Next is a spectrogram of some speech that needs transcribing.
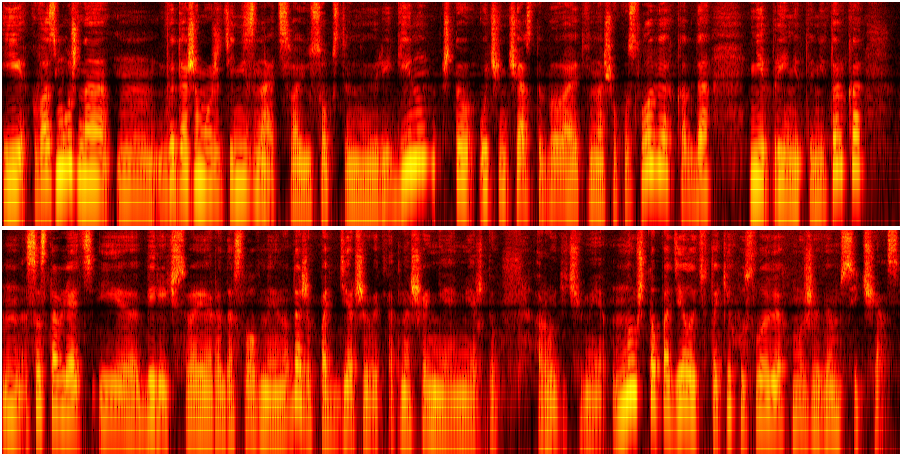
И возможно вы даже можете не знать свою собственную Регину, что очень часто бывает в наших условиях, когда не принято не только составлять и беречь свои родословные, но даже поддерживать отношения между родичами. Ну что поделать, в таких условиях мы живем сейчас.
